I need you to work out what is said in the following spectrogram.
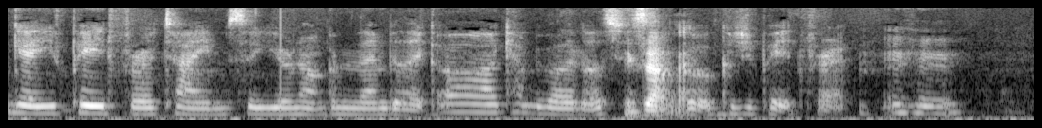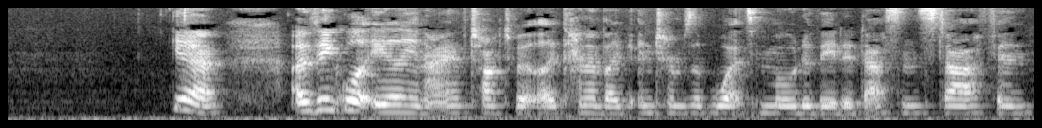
Yeah, you've paid for a time, so you're not going to then be like, oh, I can't be bothered. Let's just Exactly. not go because you paid for it. Mm-hmm. Yeah, I think what Ailey and I have talked about, like, kind of like in terms of what's motivated us and stuff, and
